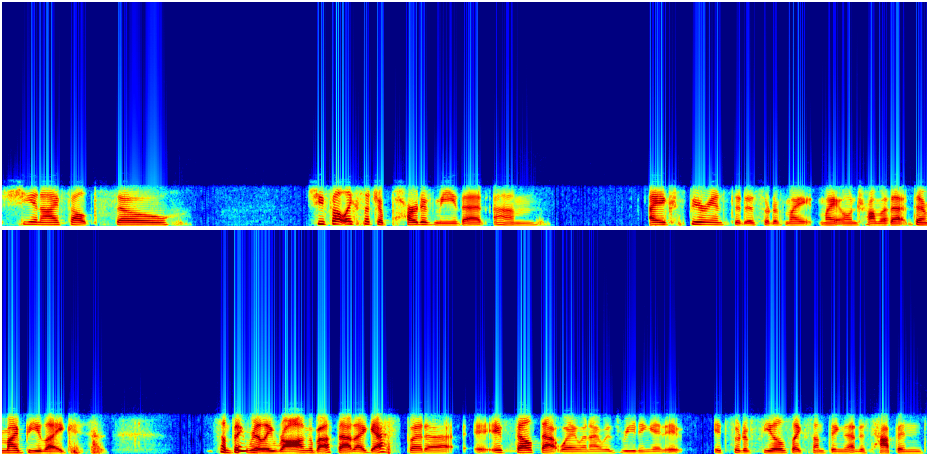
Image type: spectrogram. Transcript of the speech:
she and i felt so she felt like such a part of me that um I experienced it as sort of my my own trauma that there might be like something really wrong about that I guess but uh it felt that way when I was reading it. It it sort of feels like something that has happened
